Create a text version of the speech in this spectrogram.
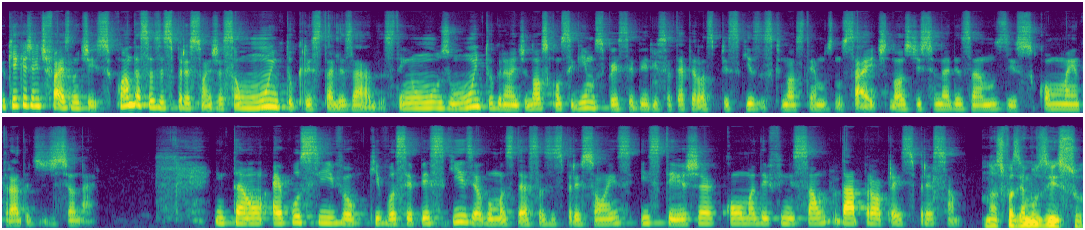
E o que, que a gente faz no dício? Quando essas expressões já são muito cristalizadas, têm um uso muito grande, nós conseguimos perceber isso até pelas pesquisas que nós temos no site, nós dicionarizamos isso como uma entrada de dicionário. Então, é possível que você pesquise algumas dessas expressões e esteja com uma definição da própria expressão. Nós fazemos isso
